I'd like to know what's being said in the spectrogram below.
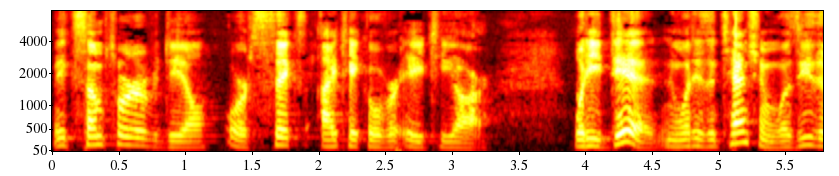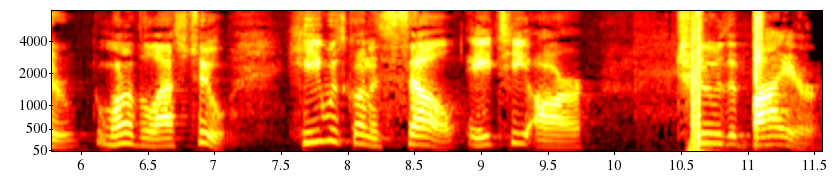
make some sort of a deal. Or six, I take over ATR. What he did and what his intention was either one of the last two. He was going to sell ATR to the buyer.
